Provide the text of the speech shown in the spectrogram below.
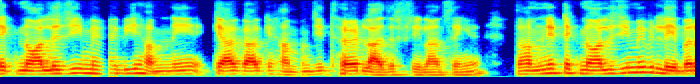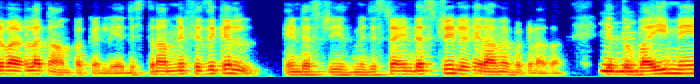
टेक्नोलॉजी में भी हमने क्या कहा कि हम जी थर्ड लार्जेस्ट फ्रीलांसिंग है तो हमने टेक्नोलॉजी में भी लेबर वाला काम पकड़ लिया। जिस तरह हमने फ़िज़िकल इंडस्ट्रीज़ में जिस तरह इंडस्ट्रियल एरा में पकड़ा था कि दुबई में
